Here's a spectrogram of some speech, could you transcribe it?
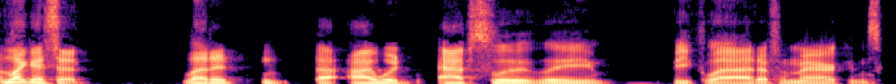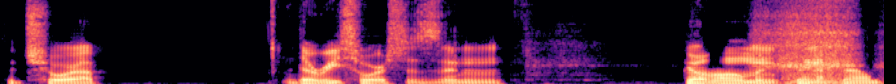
like I said, let it. I would absolutely be glad if Americans could shore up their resources and go home and clean up their own.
